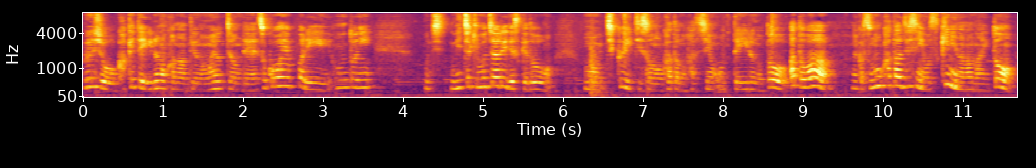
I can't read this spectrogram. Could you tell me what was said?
文章を書けているのかなっていうのを迷っちゃうんでそこはやっぱり本当にめっちゃ気持ち悪いですけどもう逐一その方の発信を追っているのとあとはなんかその方自身を好きにならないと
